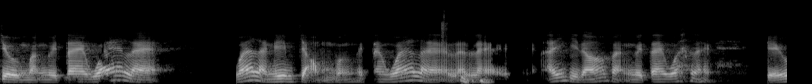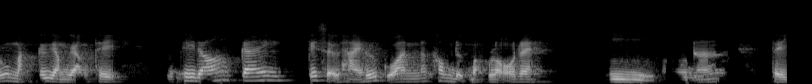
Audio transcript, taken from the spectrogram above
trường mà người ta quá là quá là nghiêm trọng và người ta quá là là là ấy gì đó và người ta quá là, kiểu, mặt cứ gằm gằm thì khi đó cái cái sự hài hước của anh nó không được bộc lộ ra. Ừm. Đó, thì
